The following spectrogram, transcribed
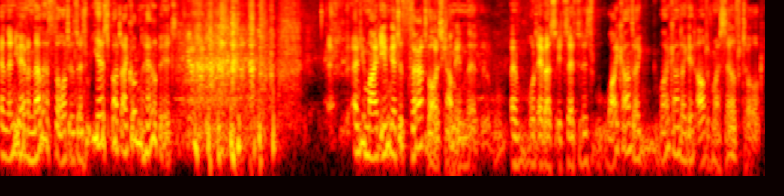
And then you have another thought and says, yes, but I couldn't help it. and you might even get a third voice come in, and whatever it says, it says why, can't I, why can't I get out of my self-talk?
